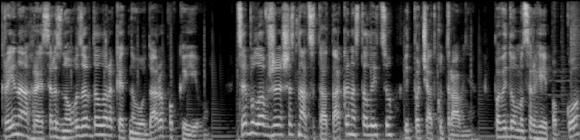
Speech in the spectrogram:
країна-агресор знову завдала ракетного удару по Києву. Це була вже 16-та атака на столицю від початку травня, повідомив Сергій Попко,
